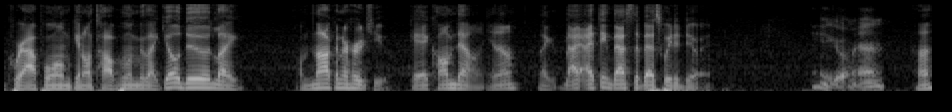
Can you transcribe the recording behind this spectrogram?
grapple them, get on top of them, be like, "Yo, dude, like, I'm not gonna hurt you. Okay, calm down." You know, like I, I think that's the best way to do it. There you go, man. Huh?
